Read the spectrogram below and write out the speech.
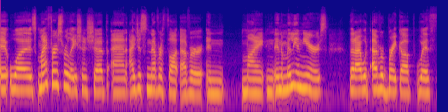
it was my first relationship and i just never thought ever in my in, in a million years that i would ever break up with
